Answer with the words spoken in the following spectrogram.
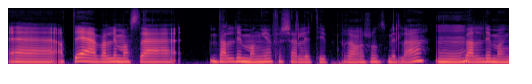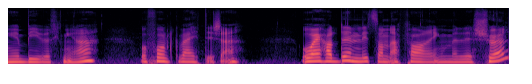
eh, At det er veldig masse Veldig mange forskjellige typer prevensjonsmidler. Mm. Veldig mange bivirkninger. Og folk veit ikke. Og jeg hadde en litt sånn erfaring med det sjøl,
